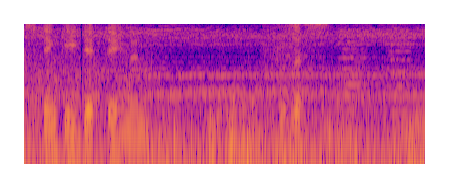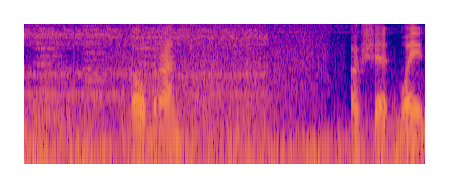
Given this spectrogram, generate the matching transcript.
That stinky dick demon. What is this? Zolbrand. Oh shit, wait.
